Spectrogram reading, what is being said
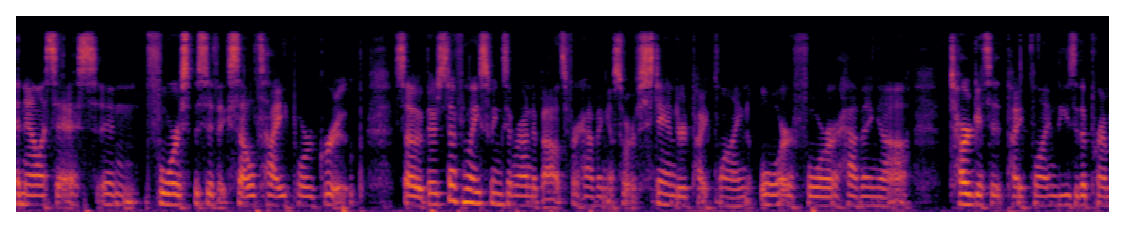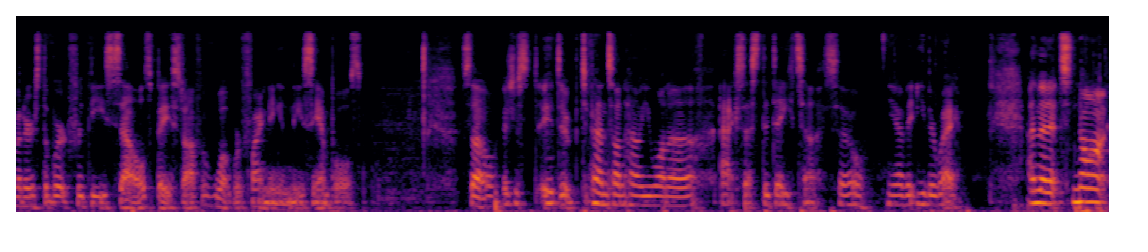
analysis and for a specific cell type or group. So there's definitely swings and roundabouts for having a sort of standard pipeline or for having a targeted pipeline. These are the parameters that work for these cells based off of what we're finding in these samples. So it just it depends on how you want to access the data. So you have it either way. And then it's not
